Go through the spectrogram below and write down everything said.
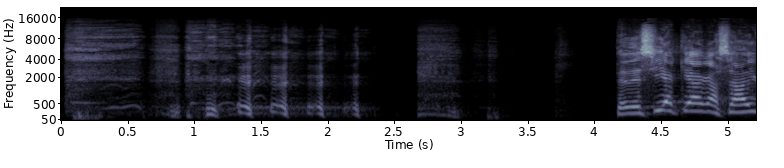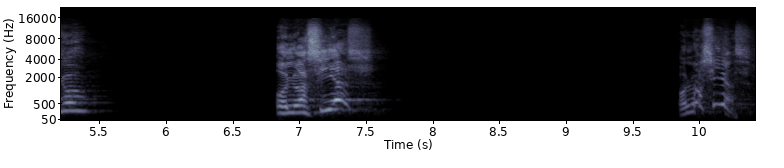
Te decía que hagas algo, o lo hacías, o lo hacías.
